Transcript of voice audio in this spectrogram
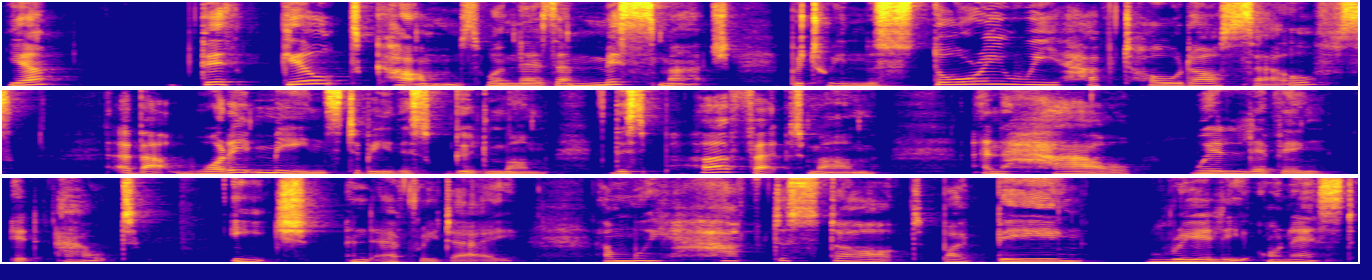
Yeah? This guilt comes when there's a mismatch between the story we have told ourselves about what it means to be this good mum, this perfect mum, and how we're living it out each and every day. And we have to start by being really honest.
